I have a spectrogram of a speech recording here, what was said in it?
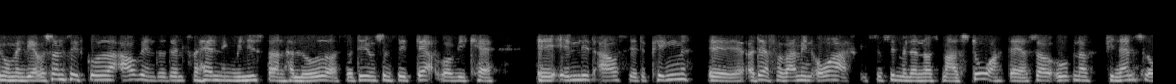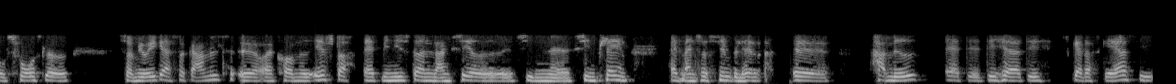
Jo, men vi har jo sådan set gået og afventet den forhandling, ministeren har lovet os, og det er jo sådan set der, hvor vi kan øh, endeligt afsætte pengene. Øh, og derfor var min overraskelse simpelthen også meget stor, da jeg så åbner finanslovsforslaget, som jo ikke er så gammelt øh, og er kommet efter, at ministeren lancerede sin, øh, sin plan, at man så simpelthen øh, har med, at øh, det her det skal der skæres i.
